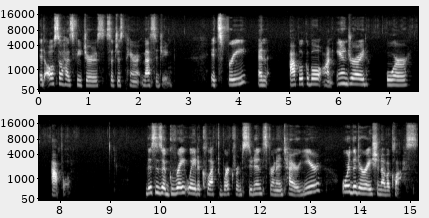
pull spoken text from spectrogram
It also has features such as parent messaging. It's free and applicable on Android or Apple. This is a great way to collect work from students for an entire year or the duration of a class.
